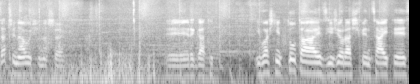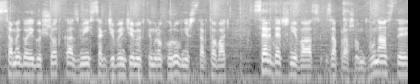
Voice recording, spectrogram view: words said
zaczynały się nasze regaty i właśnie tutaj z jeziora Święcajty, z samego jego środka, z miejsca, gdzie będziemy w tym roku również startować, serdecznie Was zapraszam. 12,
